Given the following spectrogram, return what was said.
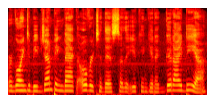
We're going to be jumping back over to this so that you can get a good idea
